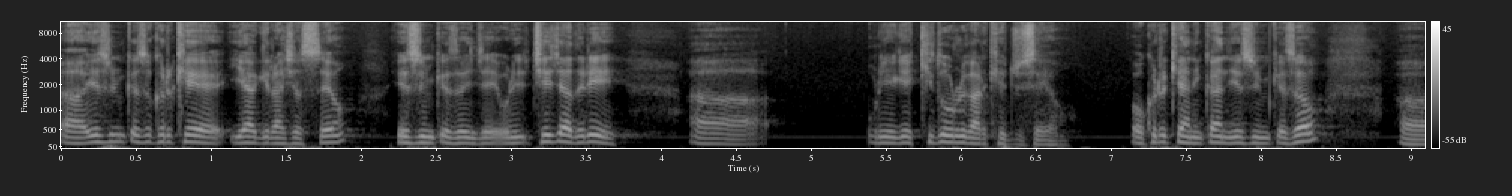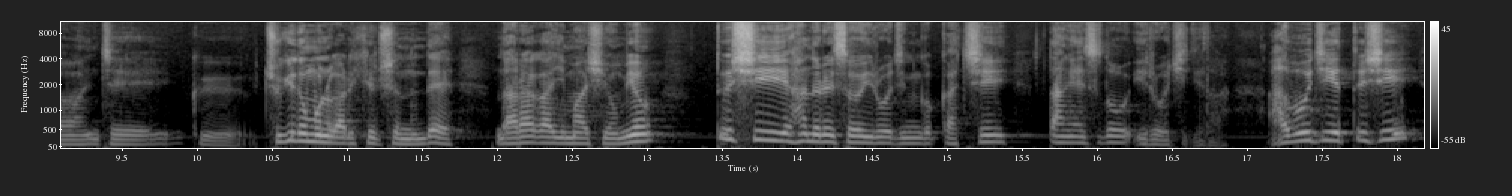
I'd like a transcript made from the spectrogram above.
어, 예수님께서 그렇게 이야기를 하셨어요. 예수님께서 이제 우리 제자들이 어, 우리에게 기도를 가르쳐 주세요. 어, 그렇게 하니까 예수님께서 어, 이제 그 주기도문을 가르쳐 주셨는데 나라가 임하시오며 뜻이 하늘에서 이루어지는 것 같이 땅에서도 이루어지리라. 아버지의 뜻이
